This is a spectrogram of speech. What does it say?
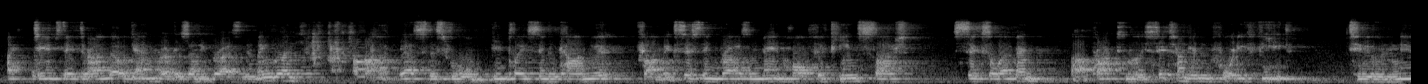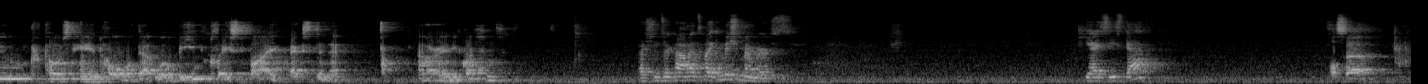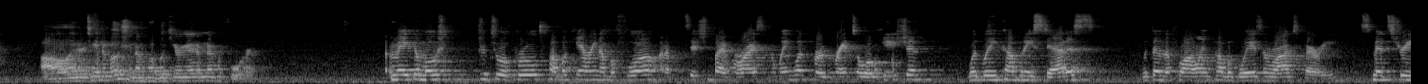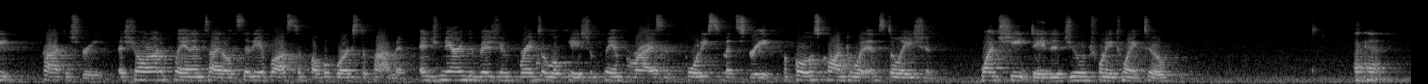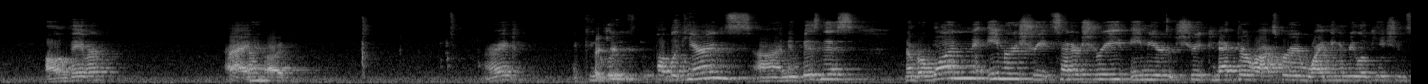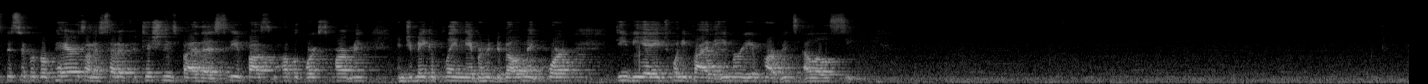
Hi, James Durando, again, representing Verizon New England. Uh, Yes, this will be placing conduit from existing Verizon manhole 15 slash 611, approximately 640 feet to new proposed handhole that will be placed by Extenet. All right, any questions? Questions or comments by commission members? PIC staff? All set? I'll entertain a motion on public hearing item number four. I make a motion to approve public hearing number four on a petition by Verizon New England for a grant of location with lead company status within the following public ways in Roxbury, Smith Street, Parker Street, as shown on a plan entitled City of Boston Public Works Department, Engineering Division, grant of location, plan Verizon, 40 Smith Street, proposed conduit installation, one sheet dated June 2022. Second. All in favor? Aye. Aye. All right. That you. concludes the public hearings. Uh, New business. Number one, Amory Street, Center Street, Amory Street Connector, Roxbury widening and relocation specific repairs on a set of petitions by the City of Boston Public Works Department and Jamaica Plain Neighborhood Development Corp., DBA 25 Amory Apartments LLC.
